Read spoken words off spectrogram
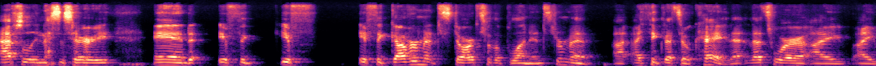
absolutely necessary. And if the if if the government starts with a blunt instrument, I, I, think that's okay. That that's where I I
